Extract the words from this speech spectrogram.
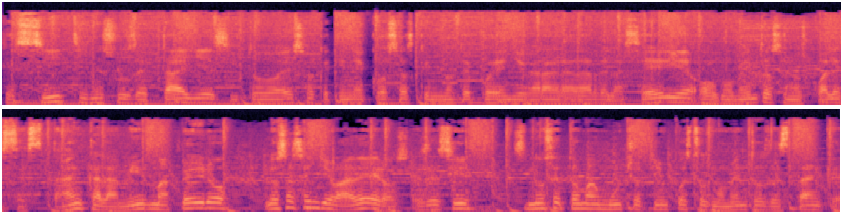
que sí tiene sus detalles y todo eso, que tiene cosas que no te pueden llegar a agradar de la serie o momentos en los cuales se estanca la misma, pero los hacen llevaderos, es decir, no se toman mucho tiempo estos momentos de estanque,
